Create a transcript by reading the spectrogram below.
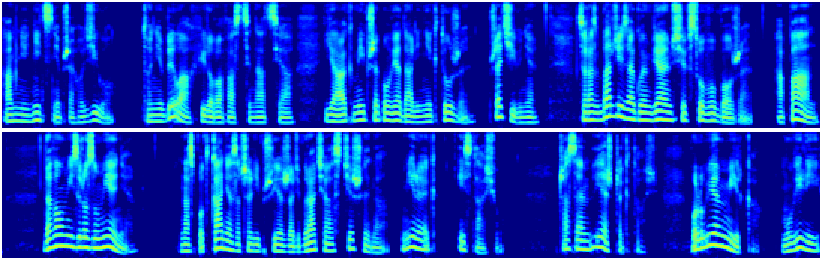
a mnie nic nie przechodziło. To nie była chwilowa fascynacja, jak mi przepowiadali niektórzy. Przeciwnie, coraz bardziej zagłębiałem się w Słowo Boże, a Pan dawał mi zrozumienie. Na spotkania zaczęli przyjeżdżać bracia z Cieszyna, Mirek i Stasiu. Czasem jeszcze ktoś. Polubiłem Mirka. Mówili,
